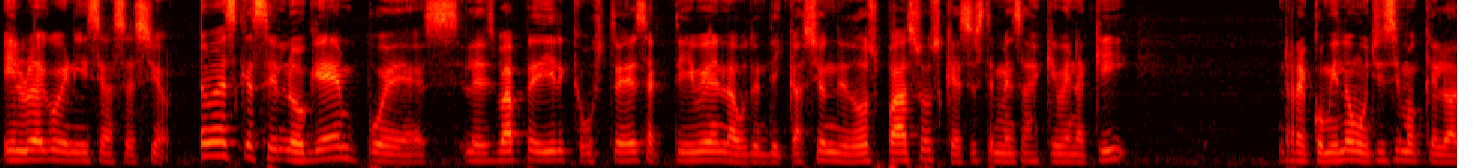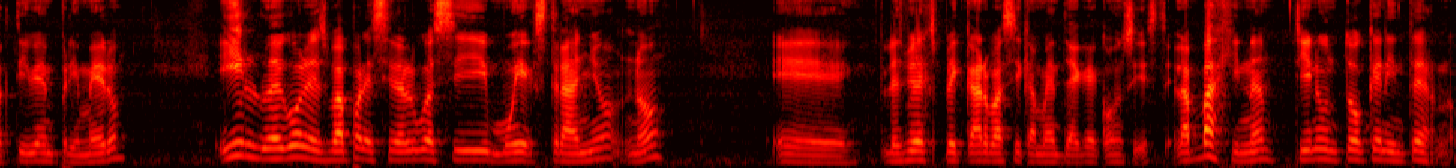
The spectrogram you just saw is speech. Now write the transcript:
y luego inicia sesión. Una vez que se loguen, pues les va a pedir que ustedes activen la autenticación de dos pasos, que es este mensaje que ven aquí. Recomiendo muchísimo que lo activen primero. Y luego les va a aparecer algo así muy extraño, ¿no? Eh, les voy a explicar básicamente a qué consiste. La página tiene un token interno.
